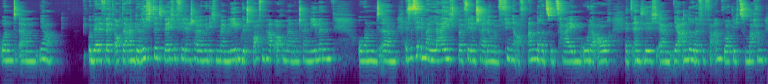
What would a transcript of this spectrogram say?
und ähm, ja, und werde vielleicht auch daran gerichtet, welche Fehlentscheidungen ich in meinem Leben getroffen habe, auch in meinem Unternehmen. Und ähm, es ist ja immer leicht, bei Fehlentscheidungen mit dem Finger auf andere zu zeigen oder auch letztendlich ähm, ja andere dafür verantwortlich zu machen.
